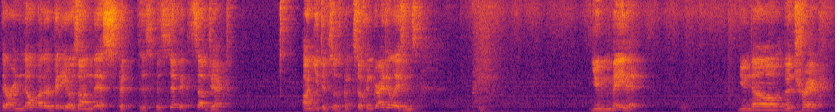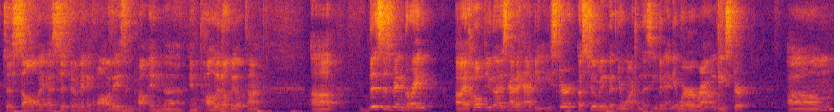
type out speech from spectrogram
there are no other videos on this, specific subject on YouTube, so, so congratulations. You made it. You know the trick to solving a system of inequalities in, in, uh, in polynomial time. Uh, this has been great. I hope you guys had a happy Easter, assuming that you're watching this even anywhere around Easter. Um,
